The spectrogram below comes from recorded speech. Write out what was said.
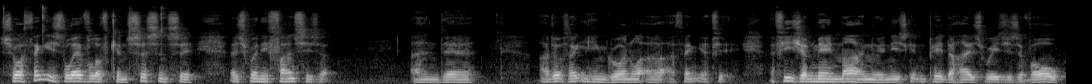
So I think his level of consistency is when he fancies it. And uh, I don't think he can go on like that. I think if if he's your main man and he's getting paid the highest wages of all,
